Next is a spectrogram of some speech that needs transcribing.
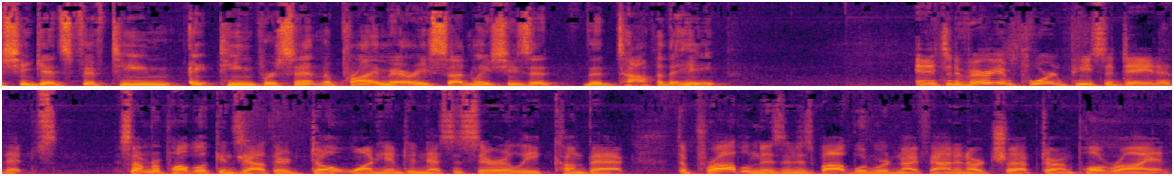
she gets 15, 18% in the primary, suddenly she's at the top of the heap. And it's a very important piece of data that some Republicans out there don't want him to necessarily come back. The problem is, and as Bob Woodward and I found in our chapter on Paul Ryan,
